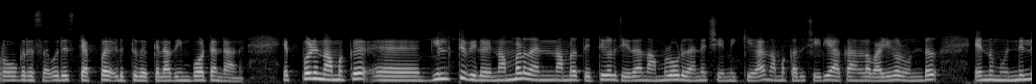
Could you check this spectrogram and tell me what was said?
പ്രോഗ്രസ് ഒരു സ്റ്റെപ്പ് എടുത്തു വെക്കൽ. അത് ഇമ്പോർട്ടന്റ് ആണ്. എപ്പോഴും നമുക്ക് ഗിൽറ്റ് വില നമ്മൾ തന്നെ നമ്മൾ തെറ്റുകൾ ചെയ്താൽ നമ്മളോട് തന്നെ ക്ഷമിക്കുക. നമുക്കത് ശരിയാക്കാനുള്ള വഴികളുണ്ട് എന്ന് മുന്നിൽ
